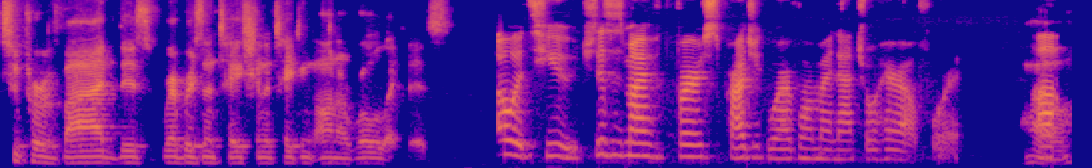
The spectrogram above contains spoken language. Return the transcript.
to provide this representation and taking on a role like this? Oh, it's huge. This is my first project where I've worn my natural hair out for it. Wow. Um,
